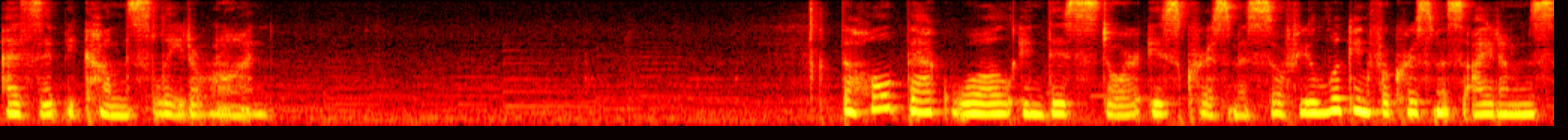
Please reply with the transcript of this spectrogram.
as it becomes later on. The whole back wall in this store is Christmas, so if you're looking for Christmas items,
